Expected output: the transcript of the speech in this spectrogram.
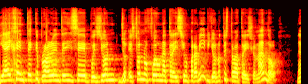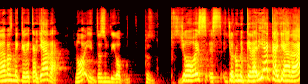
y- hay gente que probablemente dice, pues yo, yo, esto no fue una traición para mí, yo no te estaba traicionando, nada más me quedé callada, ¿no? Y entonces digo, pues, pues yo, es, es- yo no me quedaría callada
